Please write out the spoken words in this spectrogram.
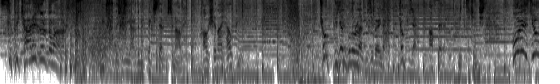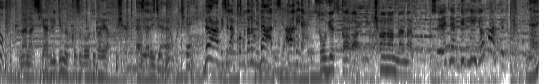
spikari kırdılar. Bir kardeşine yardım etmek ister misin abi? How can I help you? Çok güzel bulurlar bizi böyle. Çok güzel. Aferin. Bittik enişte. Who is you? Ben askerliğimi Kızıl Ordu'da yapmışım. Ezerici ha? Okey. Ne abisi lan komutanım değil ne abisi? Abi ne? Sovyetska Army, Kenan Mehmet. Sovyetler Birliği yok artık. Ne?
